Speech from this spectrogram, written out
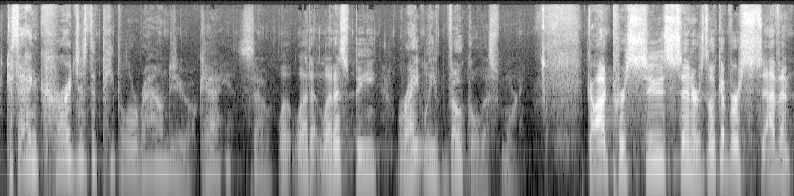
Because that encourages the people around you, okay? So let, let, it, let us be rightly vocal this morning. God pursues sinners. Look at verse 7.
